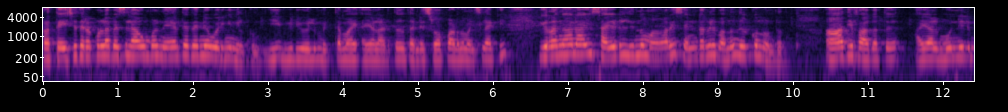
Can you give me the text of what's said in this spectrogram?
പ്രത്യേകിച്ച് തിരക്കുള്ള ബസ്സിലാവുമ്പോൾ നേരത്തെ തന്നെ ഒരുങ്ങി നിൽക്കും. ഈ വീഡിയോയിലും വ്യക്തമായി അയാൾ അടുത്തത് തന്റെ സ്റ്റോപ്പാണെന്ന് മനസ്സിലാക്കി ഇറങ്ങാനായി സൈഡിൽ നിന്ന് മാറി സെന്ററിൽ വന്ന് നിൽക്കുന്നുണ്ട്. ആദ്യ ഭാഗത്ത് അയാൾ മുന്നിലും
